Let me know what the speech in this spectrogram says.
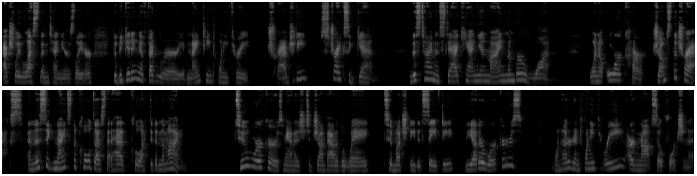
actually less than 10 years later, the beginning of February of 1923, tragedy strikes again. This time in Stag Canyon mine number one, when an ore cart jumps the tracks, and this ignites the coal dust that had collected in the mine. Two workers managed to jump out of the way to much needed safety. The other workers, 123, are not so fortunate.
